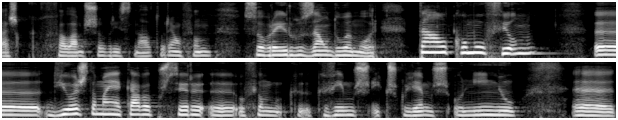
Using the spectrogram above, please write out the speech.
acho que falámos sobre isso na altura, é um filme sobre a erosão do amor. Tal como o filme uh, de hoje também acaba por ser uh, o filme que, que, vimos e que escolhemos, O Ninho, uh,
